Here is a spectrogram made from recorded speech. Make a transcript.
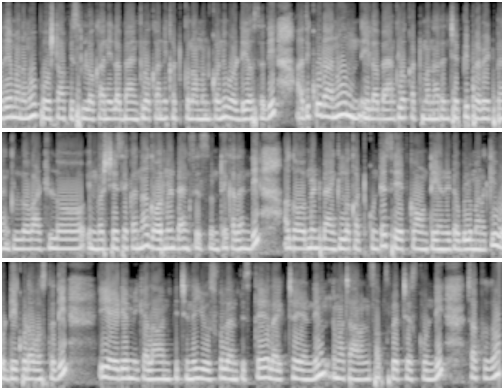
అదే మనము పోస్ట్ ఆఫీసుల్లో కానీ ఇలా బ్యాంక్లో కానీ కట్టుకున్నాం అనుకోండి వడ్డీ వస్తుంది. అది కూడాను ఇలా బ్యాంక్లో కట్టమన్నారని చెప్పి ప్రైవేట్ బ్యాంకుల్లో వాటిల్లో ఇన్వెస్ట్ చేసే కన్నా గవర్నమెంట్ బ్యాంక్స్ ఉంటాయి కదండి. ఆ గవర్నమెంట్ బ్యాంకుల్లో కట్టుకుంటే సేఫ్గా ఉంటాయండి డబ్బులు మనకి వడ్డీ కూడా వస్తుంది. ఈ ఐడియా మీకు ఎలా అనిపించింది యూస్ఫుల్ అనిపిస్తే లైక్ చేయండి. మా ఛానల్ సబ్స్క్రైబ్ చేసుకోండి. చక్కగా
